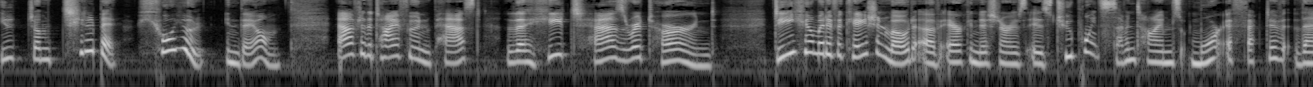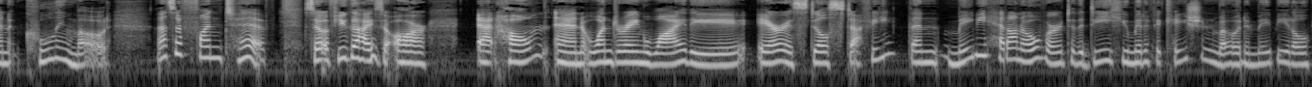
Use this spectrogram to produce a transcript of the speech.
1.7배 효율인데요. After the typhoon passed, the heat has returned. Dehumidification mode of air conditioners is 2.7 times more effective than cooling mode. That's a fun tip. So if you guys are at home and wondering why the air is still stuffy, then maybe head on over to the dehumidification mode and maybe it'll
